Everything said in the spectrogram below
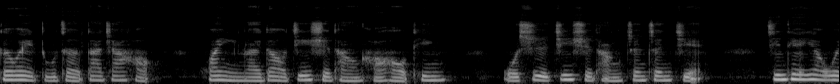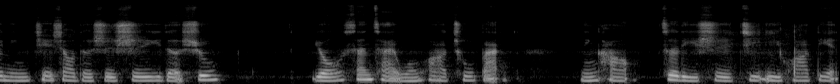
各位读者，大家好，欢迎来到金石堂好好听。我是金石堂珍珍姐，今天要为您介绍的是诗一的书，由三采文化出版。您好，这里是记忆花店。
